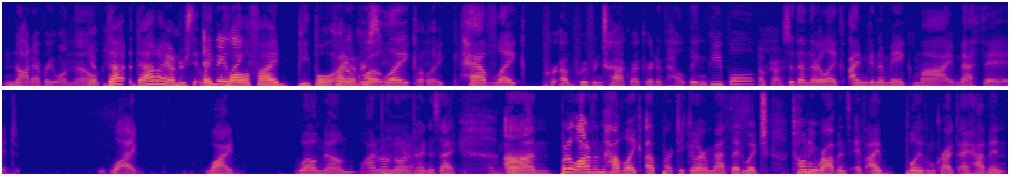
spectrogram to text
not everyone though. Yeah, that that I understand. Like they, like, qualified people, quote I unquote understand. like, but like, have like pr- a proven track record of helping people. Okay. So then they're like, I'm gonna make my method wide, wide, well known. I don't know what I'm trying to say. Um, but a lot of them have like a particular method, which Tony Robbins, if I believe I'm correct, I haven't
